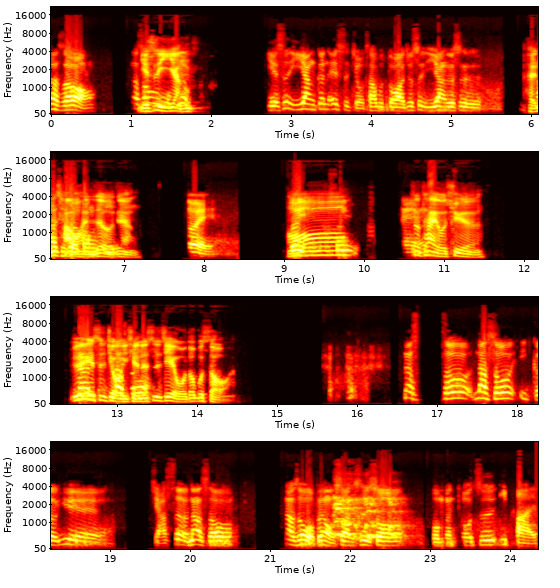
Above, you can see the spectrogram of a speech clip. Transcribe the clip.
那时候也是一样，也是一样，跟 S 九差不多啊，就是一样，就是很吵很热这样。对，哦，这太有趣了。因为 S 九以前的世界我都不熟啊。那时候那时候一个月，假设那时候。那时候我朋友算是说，我们投资一百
